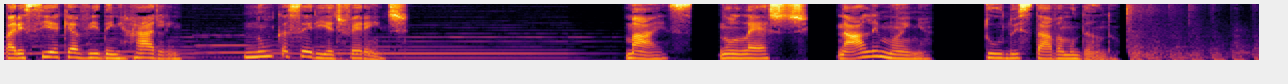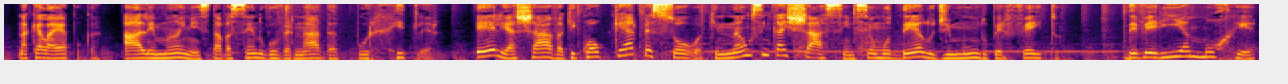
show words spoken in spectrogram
Parecia que a vida em Harlem nunca seria diferente. Mas, no leste, na Alemanha, tudo estava mudando. Naquela época, a Alemanha estava sendo governada por Hitler. Ele achava que qualquer pessoa que não se encaixasse em seu modelo de mundo perfeito deveria morrer.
